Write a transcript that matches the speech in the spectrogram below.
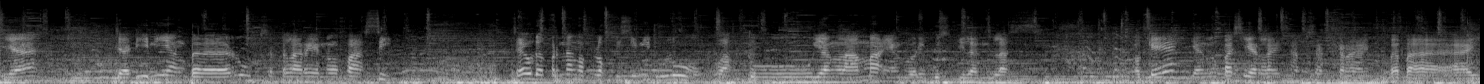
Ya. Jadi ini yang baru setelah renovasi. Saya udah pernah ngevlog di sini dulu waktu yang lama yang 2019. Oke, jangan lupa share, like, subscribe. Bye bye.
